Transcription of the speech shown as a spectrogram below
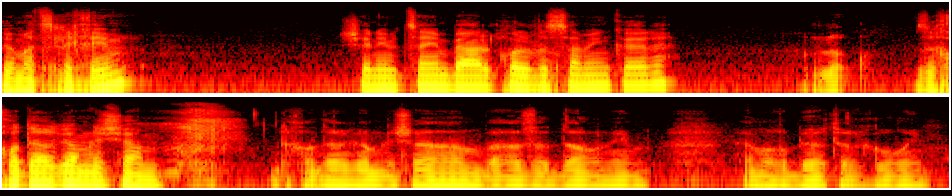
ומצליחים? שנמצאים באלכוהול לא. וסמים כאלה? לא. זה חודר גם לשם. זה חודר גם לשם, ואז הדאונים הם הרבה יותר גרועים.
